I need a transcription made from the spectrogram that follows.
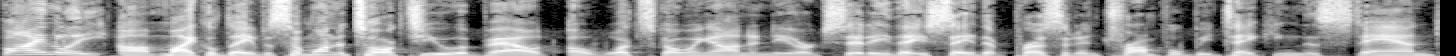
Finally, uh, Michael Davis, I want to talk to you about uh, what's going on in New York City. They say that President Trump will be taking the stand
